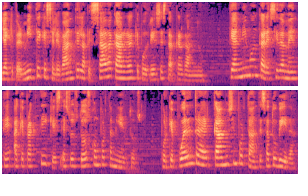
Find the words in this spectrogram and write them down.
ya que permite que se levante la pesada carga que podrías estar cargando. Te animo encarecidamente a que practiques estos dos comportamientos, porque pueden traer cambios importantes a tu vida,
